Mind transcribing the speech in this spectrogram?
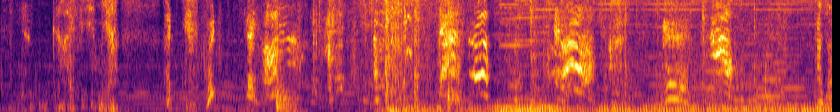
Den Typen greife ich mir. Also,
